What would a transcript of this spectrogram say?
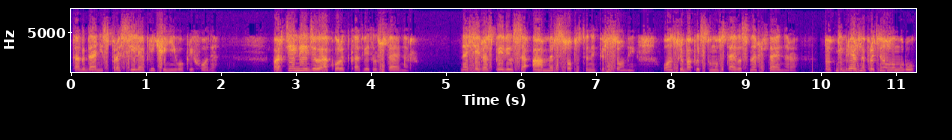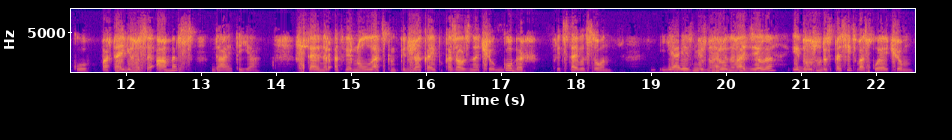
тогда не спросили о причине его прихода». «Партийные дела», — коротко ответил Штайнер. На сей раз появился Аммер собственной персоной. Он с любопытством уставился на Штайнера. Тот небрежно протянул ему руку. «Портай Генуса Аммерс?» «Да, это я». Штайнер отвернул лацкан пиджака и показал значок. «Губер», — представился он. «Я из международного отдела и должен расспросить вас кое о чем».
